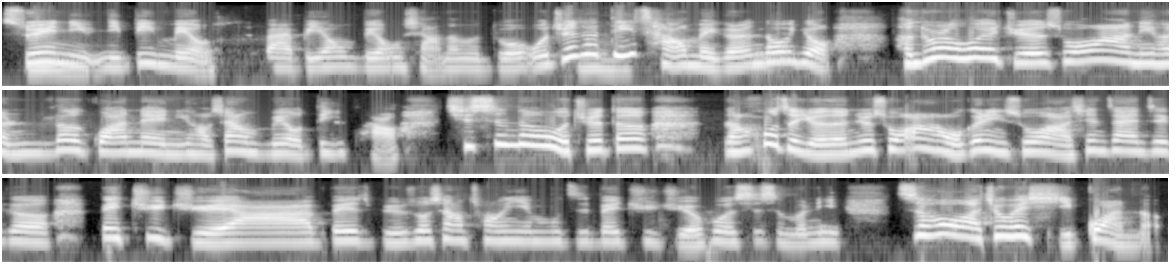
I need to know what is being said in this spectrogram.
所以你你并没有失败。不用不用想那么多。我觉得低潮每个人都有，嗯、很多人会觉得说哇，你很乐观呢，你好像没有低潮。其实呢，我觉得，然后或者有人就说啊，我跟你说啊，现在这个被拒绝啊，被比如说像创业募资被拒绝或者是什么，你之后啊就会习惯了。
